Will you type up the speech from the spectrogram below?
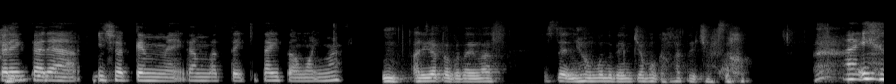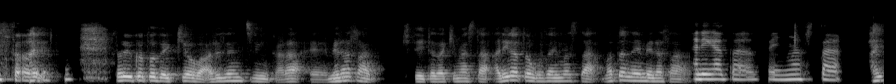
これから一生懸命頑張っていきたいと思います。うん、ありがとうございます。そして日本語の勉強も頑張っていきましょう。はい、そうです、はい。ということで今日はアルゼンチンから、えー、メラさん来ていただきました。ありがとうございました。またね、メラさん。ありがとうございました。はい、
